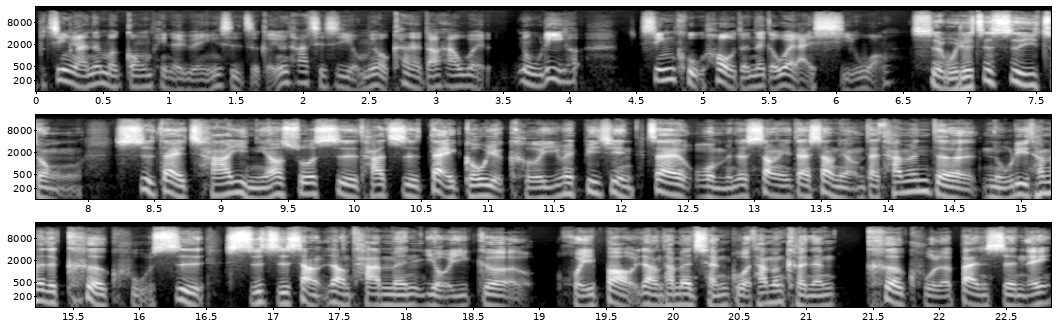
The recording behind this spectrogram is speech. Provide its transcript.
不尽然那么公平的原因是这个，因为他其实有没有看得到他为努力辛苦后的那个未来希望？是，我觉得这是一种世代差异。你要说是他是代沟也可以，因为毕竟在我们的上一代、上两代，他们的努力、他们的刻苦是实质上让他们有一个回报，让他们成果，他们可能。刻苦了半生，诶，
